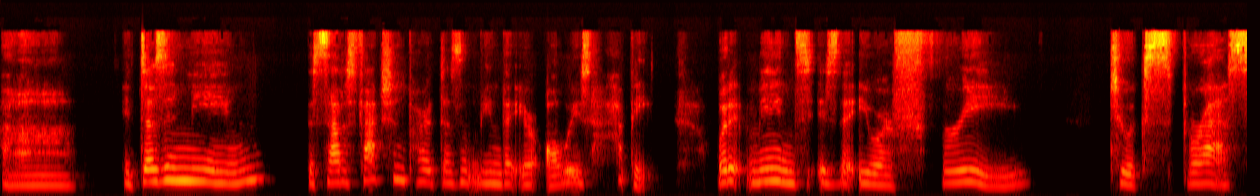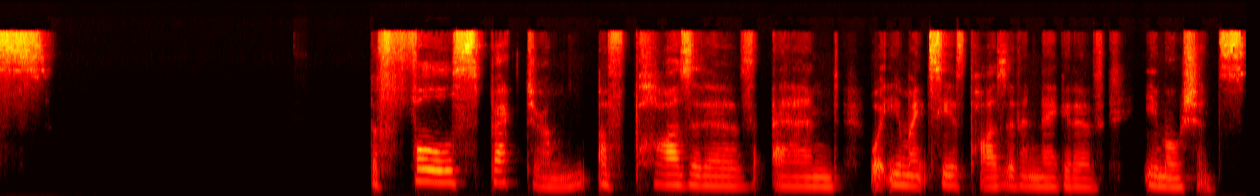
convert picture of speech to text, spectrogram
Uh, it doesn't mean the satisfaction part doesn't mean that you're always happy. What it means is that you are free to express the full spectrum of positive and what you might see as positive and negative emotions,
